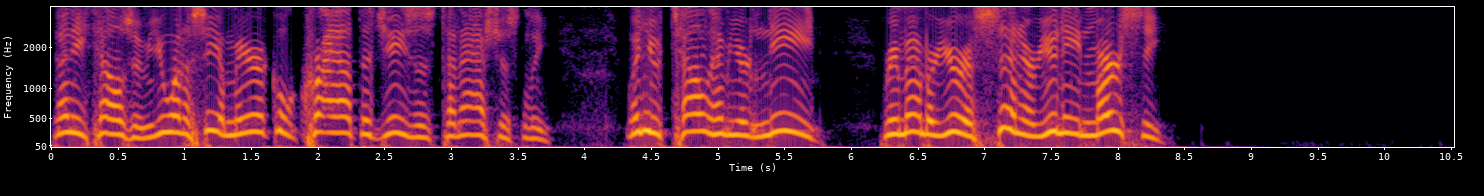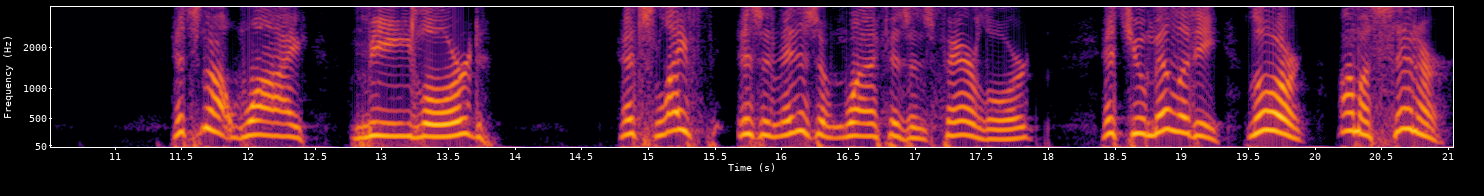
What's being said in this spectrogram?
Then he tells him, You want to see a miracle? Cry out to Jesus tenaciously. When you tell him your need, remember you're a sinner, you need mercy. It's not why me, Lord. It's life isn't it isn't life isn't fair, Lord. It's humility. Lord, I'm a sinner.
